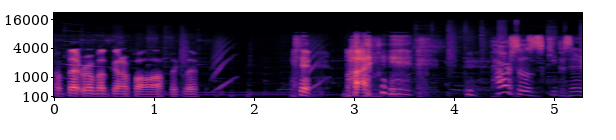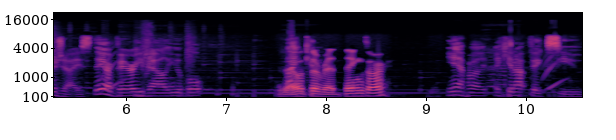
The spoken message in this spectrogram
Hope that robot's gonna fall off the cliff. Bye. Power cells keep us energized. They are very valuable. Is that I what the red things are? Yeah, probably. I cannot fix you.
